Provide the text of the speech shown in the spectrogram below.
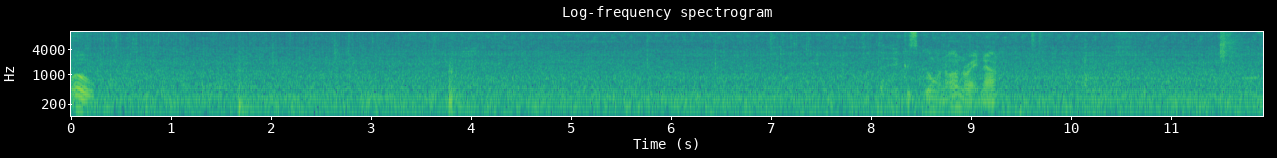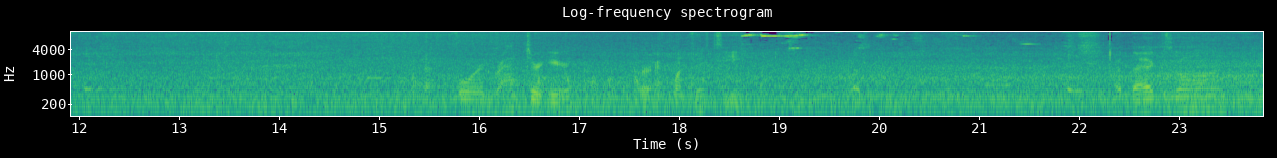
Whoa. What the heck is going on right now? Got a Ford Raptor here, or F-150. What the heck is going on?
